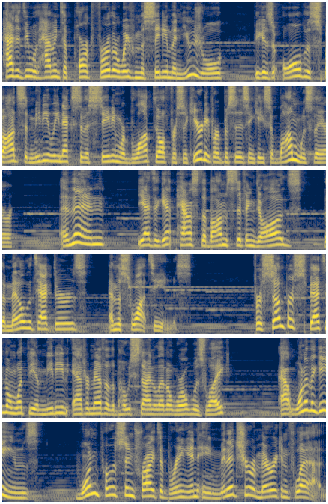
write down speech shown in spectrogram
had to deal with having to park further away from the stadium than usual because all the spots immediately next to the stadium were blocked off for security purposes in case a bomb was there. And then you had to get past the bomb sniffing dogs, the metal detectors, and the SWAT teams. For some perspective on what the immediate aftermath of the post 9 11 world was like, at one of the games, one person tried to bring in a miniature American flag,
